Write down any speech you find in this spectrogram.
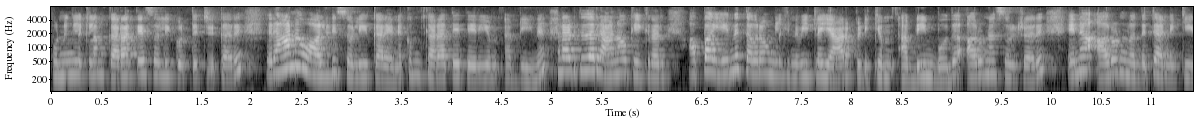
பொண்ணுங்களுக்கெல்லாம் கராத்தே சொல்லி கொடுத்துட்ருக்காரு ராணவ் ஆல்ரெடி சொல்லியிருக்காரு. எனக்கும் கராத்தே தெரியும் அப்படின்னு. அடுத்ததாக ராணவ் கேட்குறாரு அப்பா என்ன தவிர உங்களுக்கு இந்த வீட்டில் யாரை பிடிக்கும்? அப்படின் போது அருணை சொல்கிறாரு ஏன்னா அருண் வந்துட்டு அன்னைக்கு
